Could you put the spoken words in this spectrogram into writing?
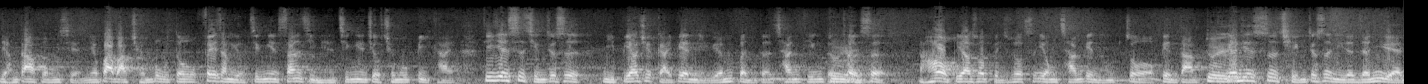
两大风险，你爸爸全部都非常有经验，三十几年的经验就全部避开。第一件事情就是你不要去改变你原本的餐厅的特色。然后不要说，比如说是用产品能做便当。对。第二件事情就是你的人员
